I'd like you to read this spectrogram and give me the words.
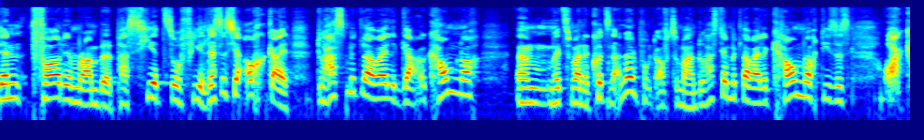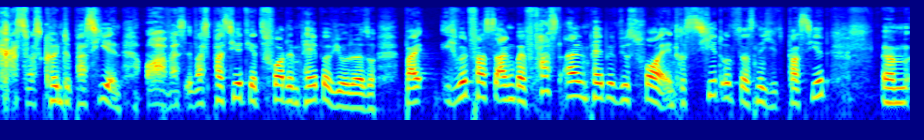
denn vor dem Rumble passiert so viel. Das ist ja auch geil. Du hast mittlerweile gar, kaum noch, ähm, jetzt mal einen kurzen anderen Punkt aufzumachen, du hast ja mittlerweile kaum noch dieses, oh krass, was könnte passieren? Oh, was, was passiert jetzt vor dem Pay-Per-View oder so? Bei, ich würde fast sagen, bei fast allen Pay-Per-Views vorher interessiert uns das nicht. Es passiert ähm,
